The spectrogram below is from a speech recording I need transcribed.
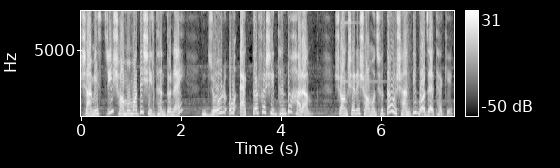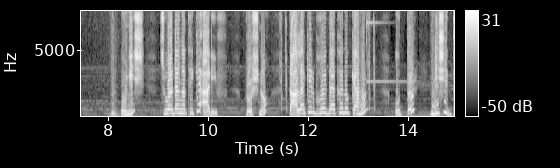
স্বামী স্ত্রী সমমতে সিদ্ধান্ত নেয়, জোর ও একতরফা সিদ্ধান্ত হারাম, সংসারে সমঝোতা ও শান্তি বজায় থাকে। উনিশ, চুয়াডাঙ্গা থেকে আরিফ, প্রশ্ন, তালাকের ভয় দেখানো কেমন? উত্তর, নিষিদ্ধ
